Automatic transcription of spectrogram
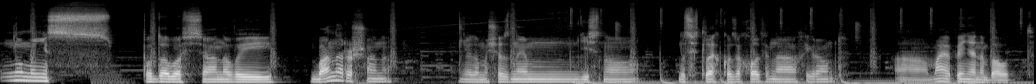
Ну, мені сподобався новий банер Рошана. Я думаю, що з ним дійсно досить легко заходити на хайграунд. Uh, my opinion about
